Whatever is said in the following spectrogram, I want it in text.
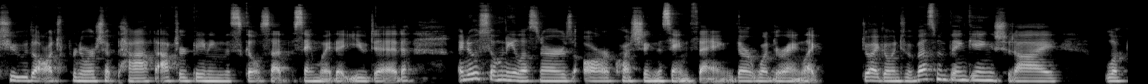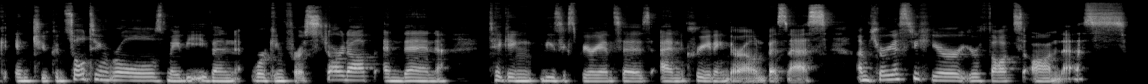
to the entrepreneurship path after gaining the skill set the same way that you did. I know so many listeners are questioning the same thing. They're wondering, like, do I go into investment banking? Should I look into consulting roles, maybe even working for a startup, and then taking these experiences and creating their own business. I'm curious to hear your thoughts on this.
